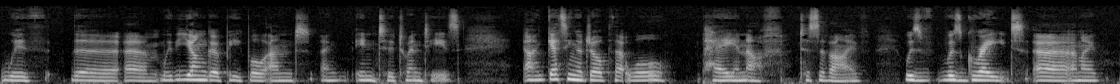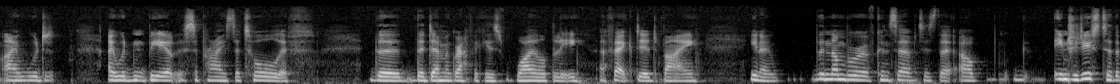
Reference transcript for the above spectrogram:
with the um, with younger people and, and into twenties, and getting a job that will pay enough to survive was was great, uh, and I I would I wouldn't be surprised at all if the the demographic is wildly affected by you know the number of conservators that are introduced to the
